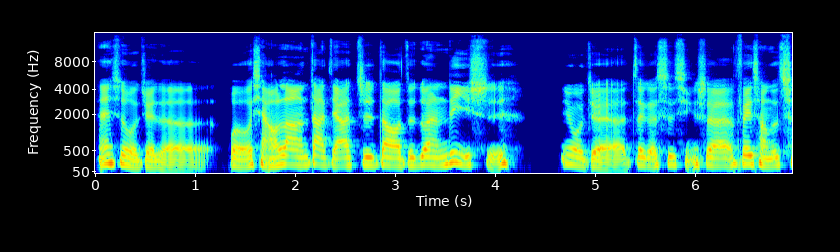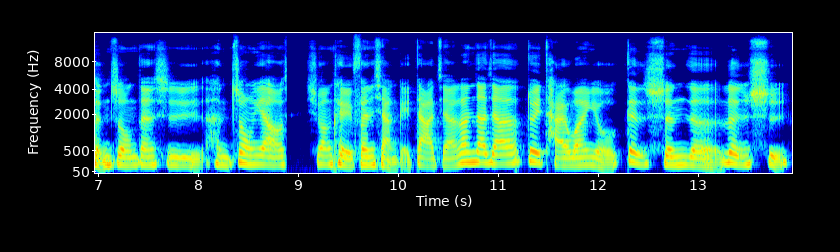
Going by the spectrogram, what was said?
但是我觉得，我想要让大家知道这段历史，因为我觉得这个事情虽然非常的沉重，但是很重要，希望可以分享给大家，让大家对台湾有更深的认识。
